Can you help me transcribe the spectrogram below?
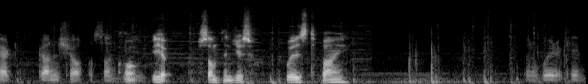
Heard gunshot or something. Oh, yep, something just whizzed by. don't know where it came.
